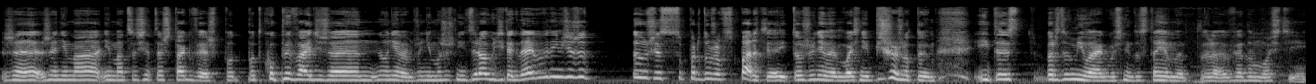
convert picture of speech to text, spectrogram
że, że nie, ma, nie ma co się też tak, wiesz, pod, podkopywać, że no nie wiem, że nie możesz nic zrobić i tak dalej, bo wydaje mi się, że to już jest super dużo wsparcia i to, że nie wiem, właśnie piszesz o tym i to jest bardzo miłe, jak właśnie dostajemy tyle wiadomości,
